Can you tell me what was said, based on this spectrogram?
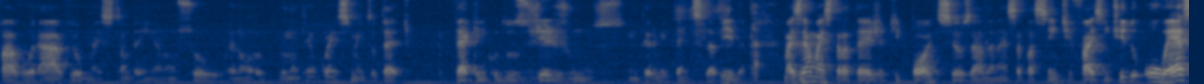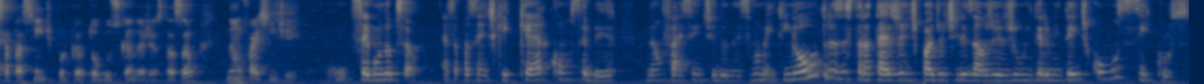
favorável, mas também eu não sou, eu não, eu não tenho conhecimento técnico técnico dos jejuns intermitentes da vida, tá. mas é uma estratégia que pode ser usada nessa paciente e faz sentido? Ou essa paciente, porque eu estou buscando a gestação, não faz sentido? Segunda opção, essa paciente que quer conceber não faz sentido nesse momento. Em outras estratégias, a gente pode utilizar o jejum intermitente como ciclos,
